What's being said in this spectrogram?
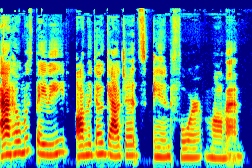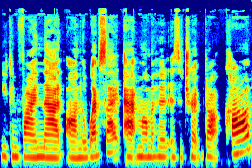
at home with baby, on the go gadgets, and for mama. You can find that on the website at mamahoodisatrip.com.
